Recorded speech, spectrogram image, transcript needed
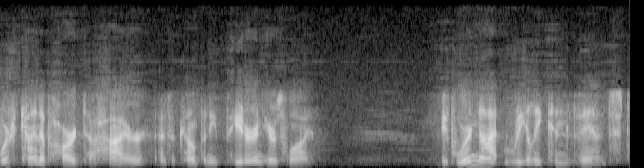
we're kind of hard to hire as a company, Peter, and here's why. If we're not really convinced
